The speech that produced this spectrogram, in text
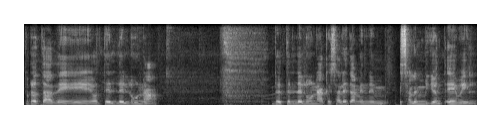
prota de Hotel de Luna de Hotel de Luna que sale también en sale en Beyond Evil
